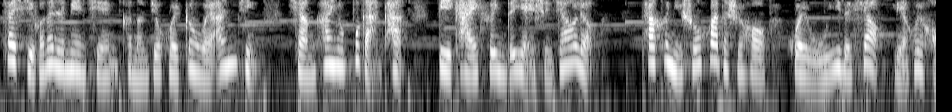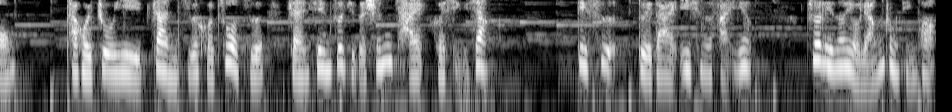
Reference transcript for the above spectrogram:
在喜欢的人面前，可能就会更为安静，想看又不敢看，避开和你的眼神交流。他和你说话的时候，会无意的笑，脸会红。他会注意站姿和坐姿，展现自己的身材和形象。第四，对待异性的反应，这里呢有两种情况：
